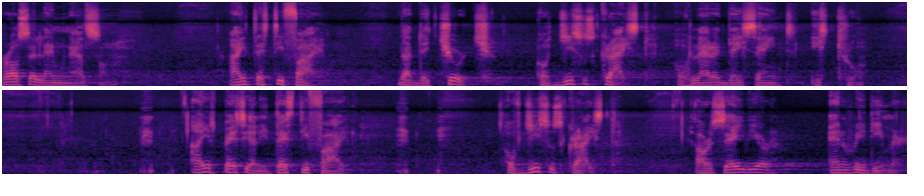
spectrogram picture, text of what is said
Russell M. Nelson. I testify that the Church of Jesus Christ of Latter-day Saints is true. I especially testify of Jesus Christ, our Savior and Redeemer.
